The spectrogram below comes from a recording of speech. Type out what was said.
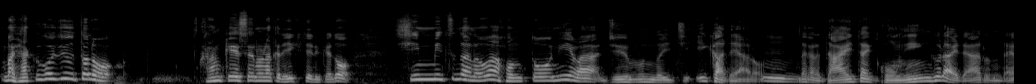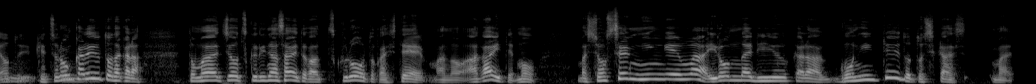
まあ150との関係性の中で生きてるけど親密なのは本当には10分の1以下であろう、だから大体5人ぐらいであるんだよという結論から言うとだから友達を作りなさいとか作ろうとかしてあのあがいても、まあ、所詮人間はいろんな理由から5人程度としか、まあ、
